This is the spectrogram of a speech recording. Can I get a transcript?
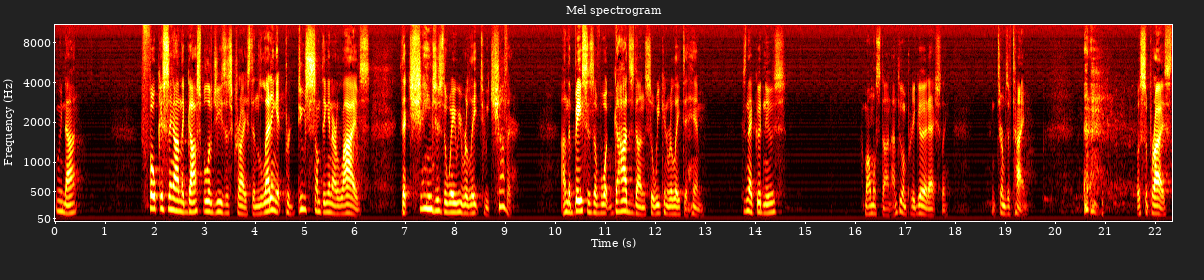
Do we not? Focusing on the gospel of Jesus Christ and letting it produce something in our lives that changes the way we relate to each other on the basis of what God's done so we can relate to Him. Isn't that good news? I'm almost done. I'm doing pretty good, actually, in terms of time. was surprised.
